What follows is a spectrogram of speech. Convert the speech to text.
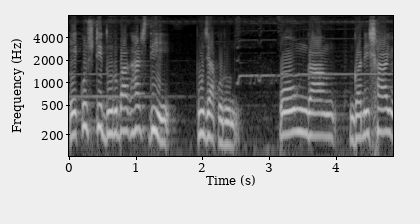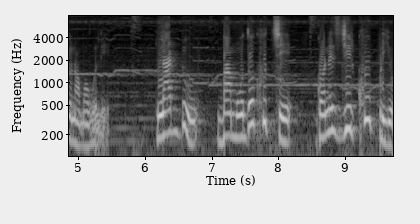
একুশটি দুর্বাঘাস দিয়ে পূজা করুন। ওং গাং গণেশায় নম বলে। লাড্ডু বা মোদক হচ্ছে গণেশজির খুব প্রিয়।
